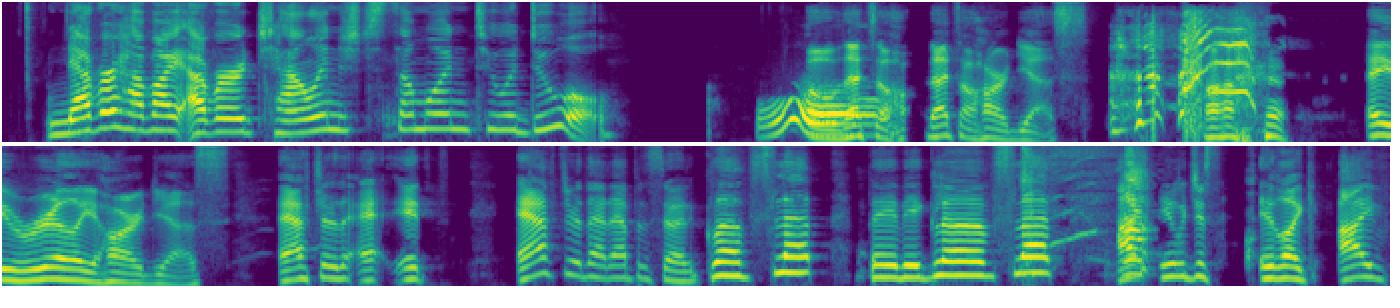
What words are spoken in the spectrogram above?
Never have I ever challenged someone to a duel. Oh, that's a that's a hard yes. Uh, a really hard yes. After the it after that episode, glove slap, baby glove slap. I, it would just it like I've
